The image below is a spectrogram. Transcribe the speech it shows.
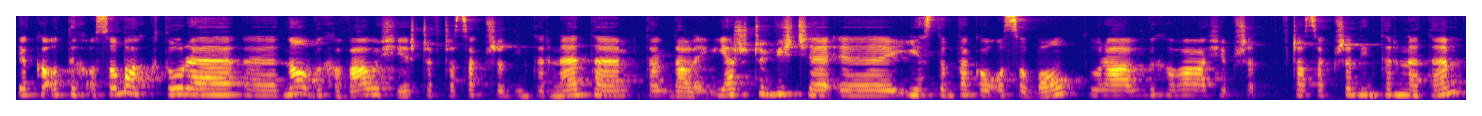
jako o tych osobach, które no, wychowały się jeszcze w czasach przed internetem, i tak dalej. Ja rzeczywiście jestem taką osobą, która wychowała się przed, w czasach przed internetem.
